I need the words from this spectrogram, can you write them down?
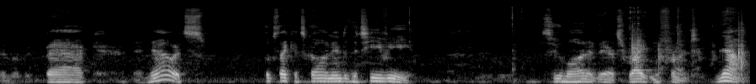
and move it back. And now it's Looks like it's gone into the TV. Zoom on it there. It's right in front. Now,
